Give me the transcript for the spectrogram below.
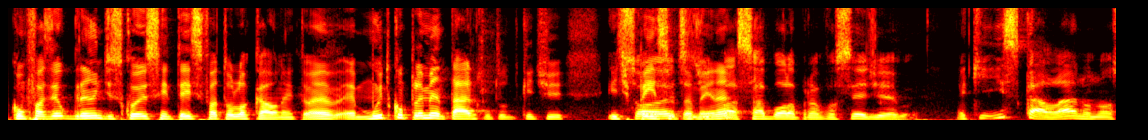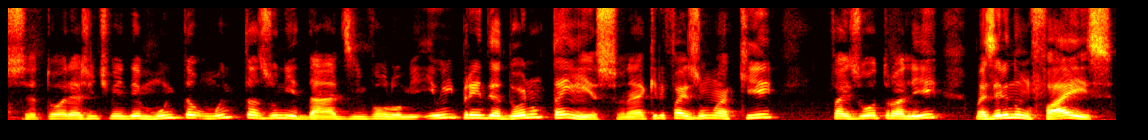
como fazer grandes coisas sem ter esse fator local. Né? Então é, é muito complementar com tudo que a gente, que a gente Só pensa também. De né? passar a bola para você, Diego é que escalar no nosso setor é a gente vender muita, muitas unidades em volume. E o empreendedor não tem isso, né? Que ele faz um aqui, faz outro ali, mas ele não faz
